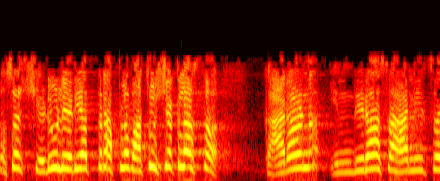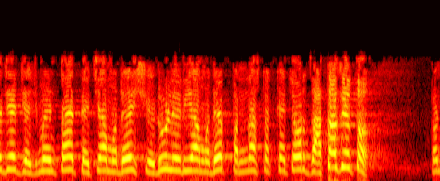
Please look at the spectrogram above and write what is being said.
तसं शेड्यूल एरियात तर आपलं वाचूच शकलं असतं. कारण इंदिरा सहानीचं जे जजमेंट आहे त्याच्यामध्ये शेड्यूल एरियामध्ये पन्नास टक्क्याच्यावर जाताच येतं. पण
